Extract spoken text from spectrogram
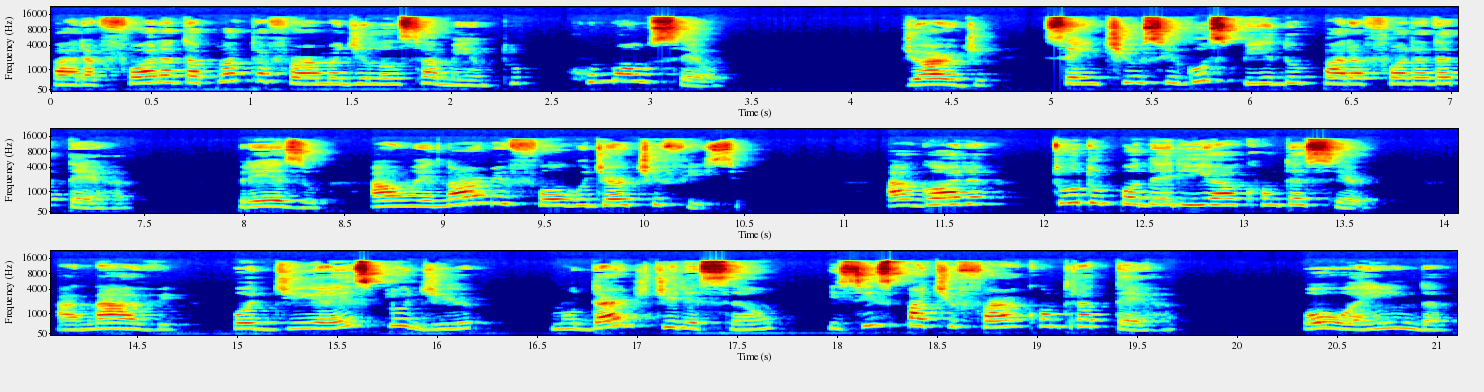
para fora da plataforma de lançamento rumo ao céu. George sentiu-se cuspido para fora da terra, preso a um enorme fogo de artifício. Agora tudo poderia acontecer. A nave podia explodir, mudar de direção e se espatifar contra a terra, ou ainda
